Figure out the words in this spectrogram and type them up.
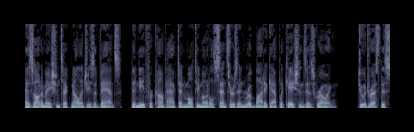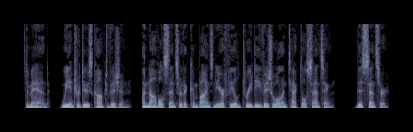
As automation technologies advance, the need for compact and multimodal sensors in robotic applications is growing. To address this demand, we introduce CompdVision, a novel sensor that combines near-field 3D visual and tactile sensing. This sensor,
